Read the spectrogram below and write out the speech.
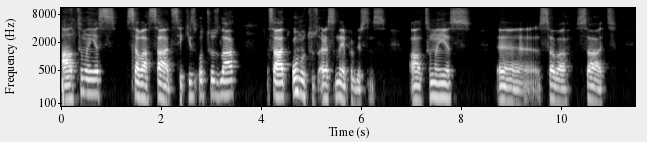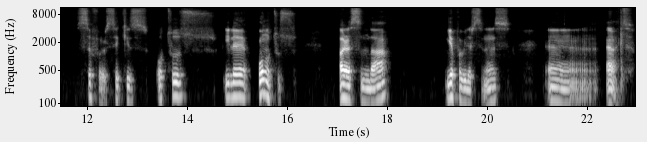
6 Mayıs sabah saat 8.30'la saat 10.30 arasında yapabilirsiniz. 6 Mayıs e, sabah saat 08.30 ile 10.30 arasında yapabilirsiniz. Ee, evet.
